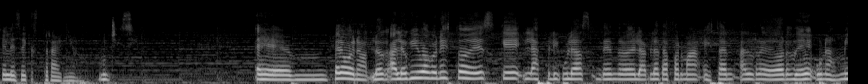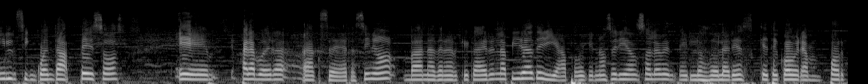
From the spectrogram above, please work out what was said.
que les extraño muchísimo. Em, pero bueno, a lo que iba con esto es que las películas dentro de la plataforma están alrededor de unos 1050 pesos eh, para poder acceder. Si no, van a tener que caer en la piratería, porque no serían solamente los dólares que te cobran por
